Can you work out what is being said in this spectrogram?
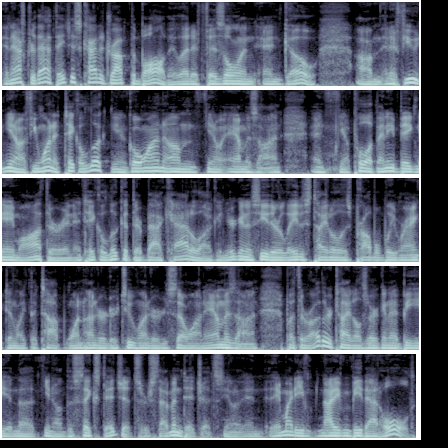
And after that, they just kind of drop the ball. They let it fizzle and, and go. Um, and if you you know if you want to take a look, you know, go on um, you know Amazon and you know pull up any big name author and, and take a look at their back catalog, and you're going to see their latest title is probably ranked in like the top 100 or 200 or so on Amazon. But their other titles are going to be in the you know the six digits or seven digits. You know, and they might even not even be that old.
